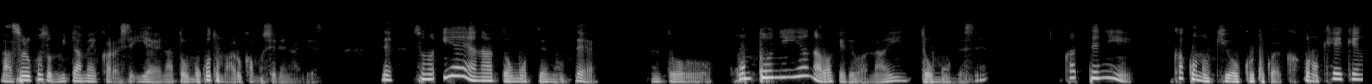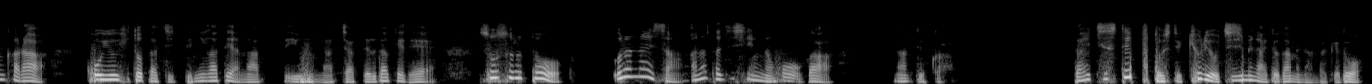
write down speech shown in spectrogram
まあそれこそ見た目からして嫌やなと思うこともあるかもしれないです。で、その嫌やなと思ってるのって、うんと、本当に嫌なわけではないと思うんですね。勝手に過去の記憶とか過去の経験からこういう人たちって苦手やなっていうふうになっちゃってるだけで、そうすると、占い師さん、あなた自身の方が、なんていうか、第一ステップとして距離を縮めないとダメなんだけど、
